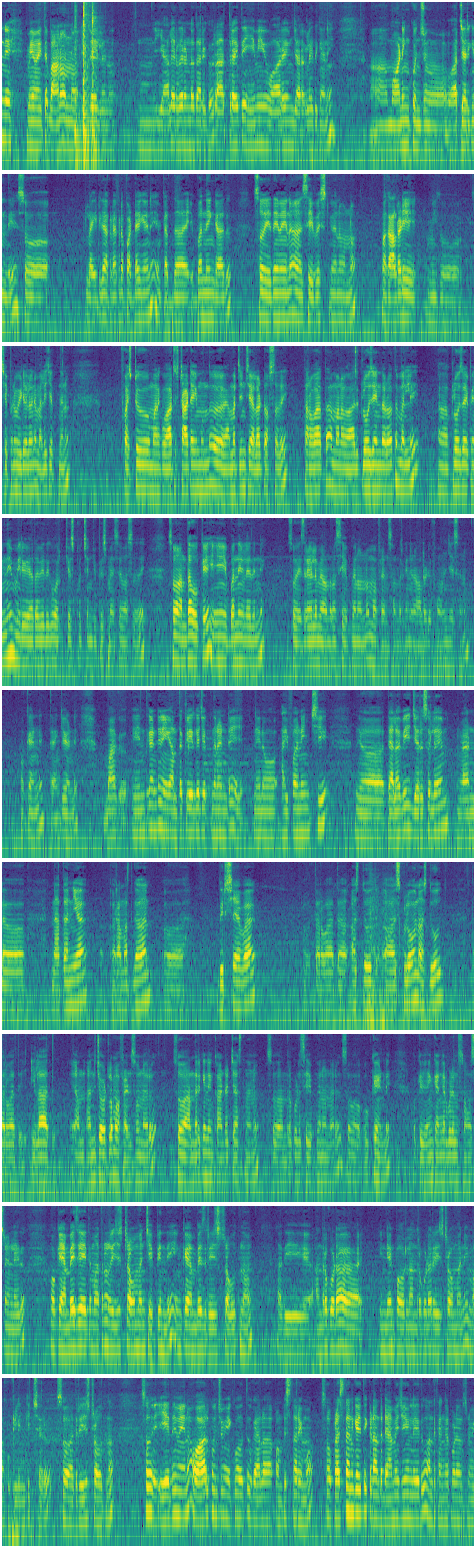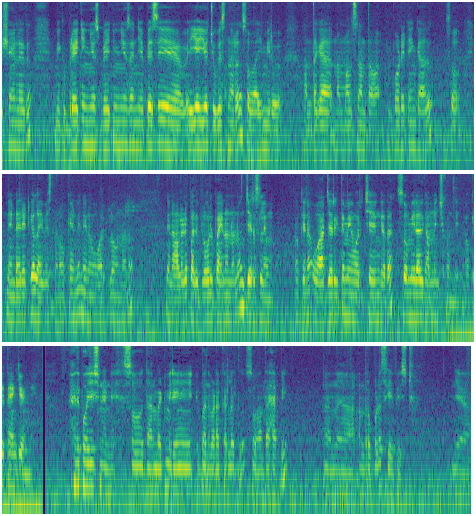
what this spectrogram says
అండి మేమైతే బాగానే ఉన్నాం ఇజ్రాయిల్లోను. ఇవాళ ఇరవై రెండో తారీఖు. రాత్రి అయితే ఏమీ వార్ ఏం జరగలేదు కానీ మార్నింగ్ కొంచెం వార్ జరిగింది. సో లైట్గా అక్కడక్కడ పడ్డాయి కానీ పెద్ద ఇబ్బంది ఏం కాదు. సో ఏదేమైనా సేఫెస్ట్గానే ఉన్నాం. మాకు ఆల్రెడీ మీకు చెప్పిన వీడియోలోనే మళ్ళీ చెప్తున్నాను. ఫస్ట్ మనకు వార్ స్టార్ట్ అయ్యే ముందు ఎమర్జెన్సీ అలర్ట్ వస్తుంది. తర్వాత మనం అది క్లోజ్ అయిన తర్వాత మళ్ళీ క్లోజ్ అయిపోయింది. మీరు యథావిధిగా వర్క్ చేసుకోవచ్చు అని చెప్పేసి మెసేజ్ వస్తుంది. సో అంతా ఓకే ఏం ఇబ్బంది ఏం లేదండి. సో ఇజ్రాయెల్లో మేము అందరం సేఫ్గానే ఉన్నాం. మా ఫ్రెండ్స్ అందరికీ నేను ఆల్రెడీ ఫోన్ చేశాను. ఓకే అండి? థ్యాంక్ యూ అండి. మాకు ఎందుకంటే నేను అంత క్లియర్గా చెప్తున్నానంటే నేను ఐఫా నుంచి తెలవి జెరూసలేం అండ్ నతన్యా రమత్గాన్ బిర్షేవా తర్వాత అస్దూద్ అస్క్లోన్ అస్దూద్ తర్వాత ఇలా అన్- అన్ని చోట్ల మా ఫ్రెండ్స్ ఉన్నారు. సో అందరికీ నేను కాంటాక్ట్ చేస్తున్నాను. సో అందరూ కూడా సేఫ్గానే ఉన్నారు. సో ఓకే అండి. ఓకే ఏం కంగారు పడాల్సిన అవసరం లేదు. ఓకే ఎంబేజీ అయితే మాత్రం రిజిస్టర్ అవ్వమని చెప్పింది. ఇంకా ఎంబేజీ రిజిస్టర్ అవుతున్నాం. అది అందరూ కూడా ఇండియన్ పవర్లు అందరూ కూడా రిజిస్టర్ అవ్వమని మాకు ఒక లింక్ ఇచ్చారు. సో అది రిజిస్టర్ అవుతున్నాం. సో ఏదేమైనా వారు కొంచెం ఎక్కువ అవుతూ ఒకవేళ పంపిస్తారేమో. సో ప్రస్తుతానికైతే ఇక్కడ అంత డ్యామేజ్ ఏం లేదు అంత కంగారు పడాల్సిన విషయం లేదు. మీకు బ్రేకింగ్ న్యూస్ బ్రేకింగ్ న్యూస్ అని చెప్పేసి వెయ్యి అయ్యో చూపిస్తున్నారు. సో అవి మీరు అంతగా నమ్మాల్సినంత ఇంపార్టెంట్ ఏం కాదు. సో నేను డైరెక్ట్గా లైవ్ ఇస్తాను ఓకే అండి నేను వర్క్లో ఉన్నాను. నేను ఆల్రెడీ పది ఫ్లోర్ల పైన ఉన్నాను జెరూసలేం. ఓకేనా? వార్ జరిగితే మేము వర్క్ చేయం కదా. సో మీరు అది గమనించుకోండి. ఓకే థ్యాంక్ యూ అండి. ఇది పొజిషన్ అండి. సో దాన్ని బట్టి మీరేం ఇబ్బంది పడక్కర్లేదు. సో అంతా హ్యాపీ. అందరూ కూడా సేఫెస్ట్ యా.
